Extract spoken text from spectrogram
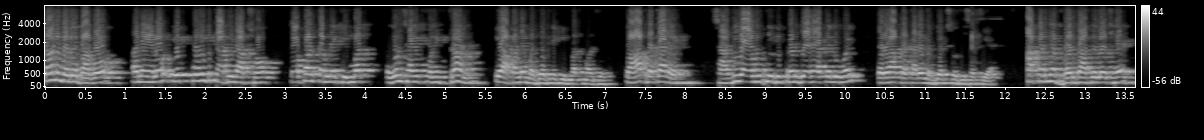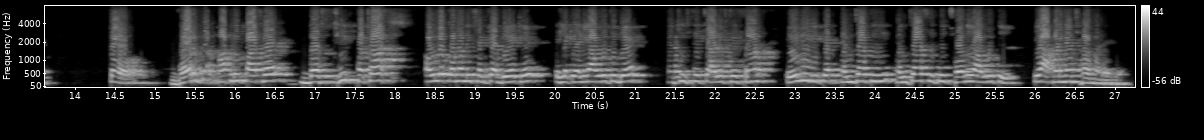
ત્રણ વડે ભાગો અને એનો એક પોઈન્ટ કાપી નાખશો, તો પણ તમને કિંમત ઓગણસાઠ પોઈન્ટ ત્રણ એ આપણને મધ્યકની કિંમત મળશે. તો આ પ્રકારે સાદી આવૃત્તિ વિતરણ જ્યારે આપેલું હોય, ત્યારે આ પ્રકારે મધ્યક શોધી શકીએ. આપણને વર્ગ આપેલો છે. તો વર્ગ આપણી પાસે દસથી પચાસ અવલોકનોની સંખ્યા બે છે, એટલે કે એની આવૃત્તિ બે પચીસથી ચાલીસથી ત્રણ, એવી રીતે પંચાસી પંચ્યાસી થી છ ની આવૃત્તિ એ આપણને છ મળે છે.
